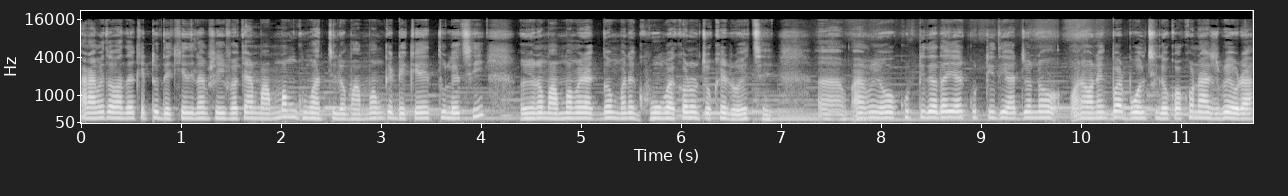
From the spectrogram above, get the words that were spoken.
আর আমি তোমাদেরকে একটু দেখিয়ে দিলাম সেই ফাঁকে। আর মাম্মাম ঘুমাচ্ছিল, মাম্মামকে ডেকে তুলেছি। ওই জন্য মাম্মামের একদম মানে ঘুম এখনও চোখে রয়েছে। আমি ও কুট্টি দাদাই আর কুট্টি দেওয়ার জন্য মানে অনেকবার বলছিল, কখন আসবে ওরা?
